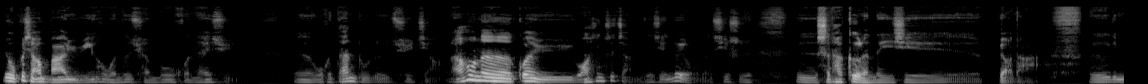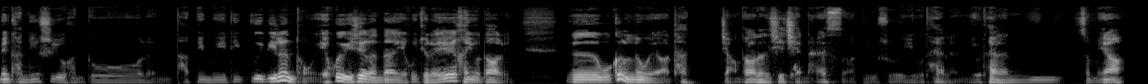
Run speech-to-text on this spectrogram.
因为我不想把语音和文字全部混在一起，呃，我会单独的去讲。然后呢，关于王兴之讲的这些内容呢，其实，呃，是他个人的一些表达，呃，里面肯定是有很多人他并不一定未必认同，也会有一些人呢也会觉得哎很有道理，呃，我个人认为啊，他讲到的那些潜台词啊，比如说犹太人，犹太人怎么样，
